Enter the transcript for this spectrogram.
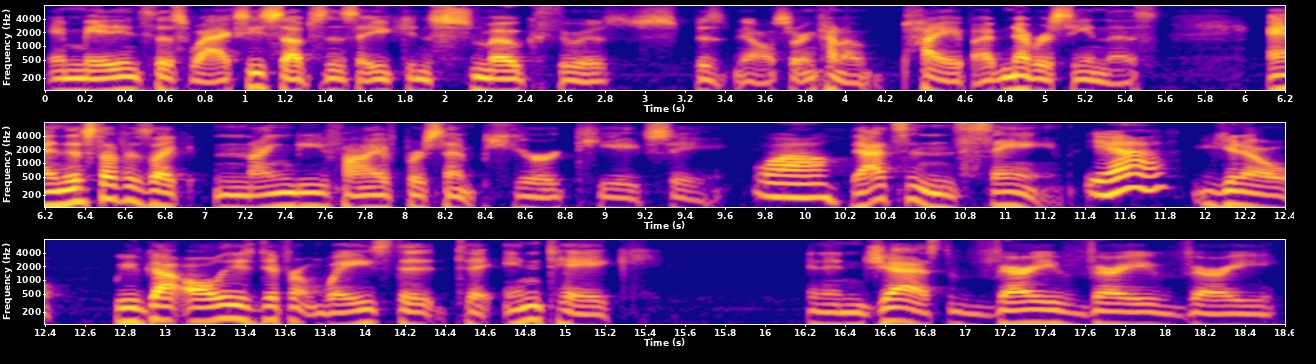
and made it into this waxy substance that you can smoke through a you know certain kind of pipe. I've never seen this, and this stuff is like ninety five percent pure THC. Wow. That's insane. Yeah. You know, we've got all these different ways to to intake and ingest very, very, very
